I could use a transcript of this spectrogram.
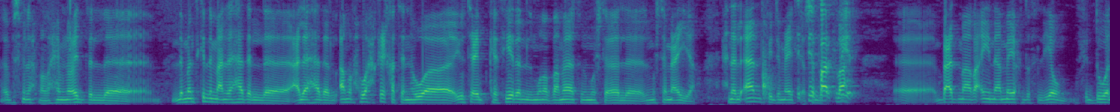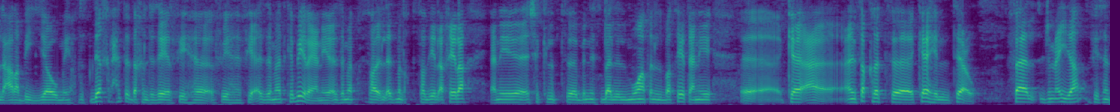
بسم الله الرحمن الرحيم. نعيد لما نتكلم على هذا على هذا الأمر هو حقيقة هو يتعب كثيرا المنظمات المجتمعية. إحنا الآن في جمعية استنفار كبير. آه، بعد ما رأينا ما يحدث اليوم في الدول العربية وما يحدث داخل حتى داخل الجزائر فيه فيه في أزمات كبيرة. يعني أزمات اقتصاد الأزمة الاقتصادية الأخيرة يعني شكلت بالنسبة للمواطن البسيط يعني آه، يعني ثقلت كاهل تاعو فالجمعية في سنة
